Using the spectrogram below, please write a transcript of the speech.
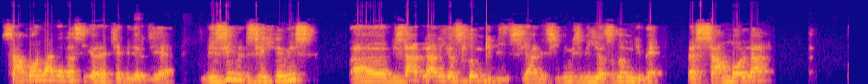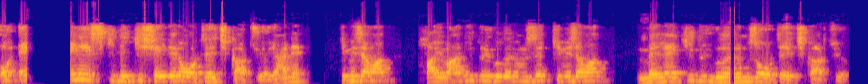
sembollerle nasıl yönetebilir diye. Bizim zihnimiz, e, bizler birer yazılım gibiyiz. Yani zihnimiz bir yazılım gibi ve semboller o en, en eskideki şeyleri ortaya çıkartıyor. Yani kimi zaman hayvani duygularımızı, kimi zaman meleki duygularımızı ortaya çıkartıyor.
